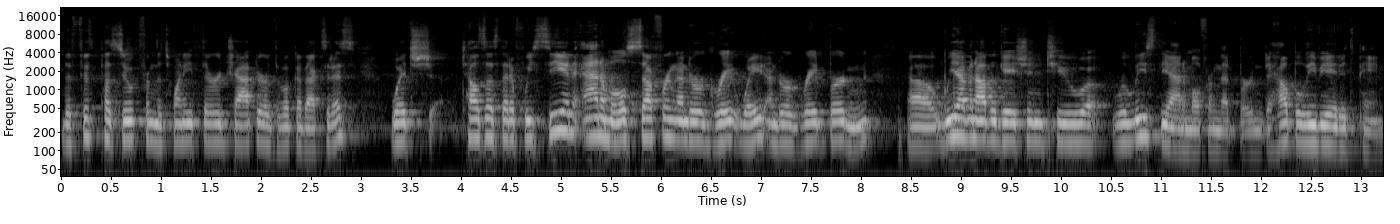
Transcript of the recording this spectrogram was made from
the fifth pasuk from the 23rd chapter of the book of Exodus, which tells us that if we see an animal suffering under a great weight, under a great burden, uh, we have an obligation to release the animal from that burden, to help alleviate its pain.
